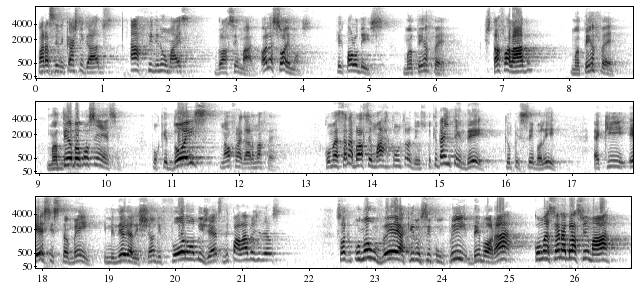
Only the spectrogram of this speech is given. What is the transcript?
para serem castigados, a fim de não mais blasfemarem. Olha só, irmãos, o que Paulo diz? Mantenha fé. Está falado, mantenha fé. Mantenha boa consciência. Porque dois naufragaram na fé. Começaram a blasfemar contra Deus. O que dá a entender, que eu percebo ali, é que esses também, Mineiro e Alexandre, foram objetos de palavras de Deus. Só que por não ver aquilo se cumprir, demorar, começaram a blasfemar.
